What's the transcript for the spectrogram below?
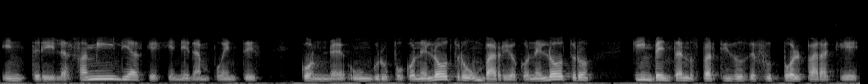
entre las familias, que generan puentes con eh, un grupo con el otro, un barrio con el otro, que inventan los partidos de fútbol para que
